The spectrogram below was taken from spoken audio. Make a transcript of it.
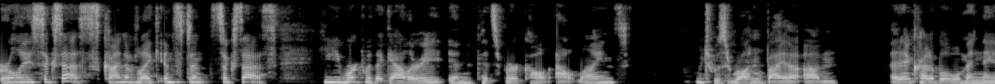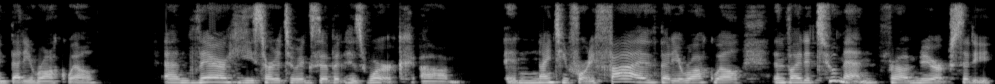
early success, kind of like instant success. He worked with a gallery in Pittsburgh called Outlines, which was run by a, um, an incredible woman named Betty Rockwell. And there he started to exhibit his work. Um, in 1945, Betty Rockwell invited two men from New York City,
